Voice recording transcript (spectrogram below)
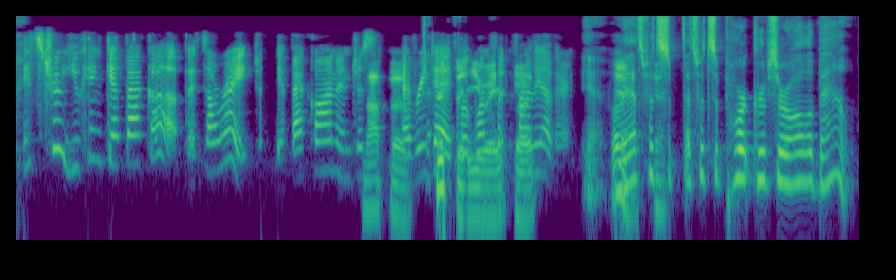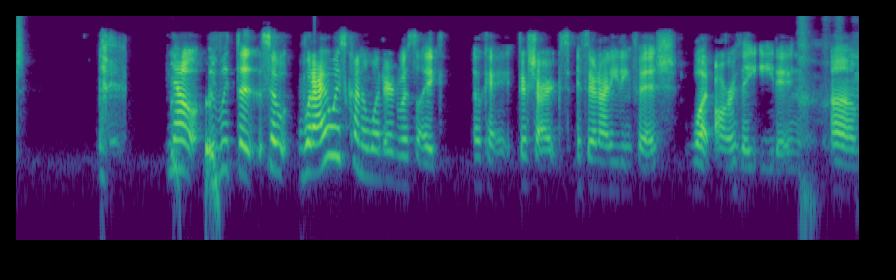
It's true. You can get back up. It's all right. Just get back on and just every day the every fish day that put one ate, foot in front of the other. Yeah. Well, I mean, that's what yeah. su- that's what support groups are all about. Now, with the so what I always kind of wondered was like, okay, they're sharks. If they're not eating fish, what are they eating? Um,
